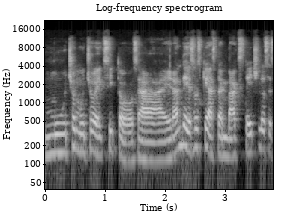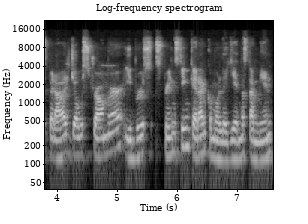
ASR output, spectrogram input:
mucho, mucho éxito. O sea, eran de esos que hasta en backstage los esperaba Joe Strummer y Bruce Springsteen, que eran como leyendas también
